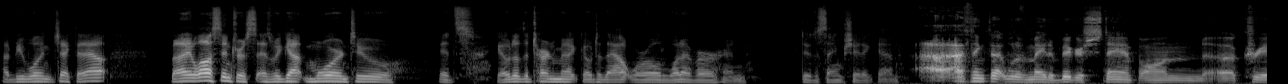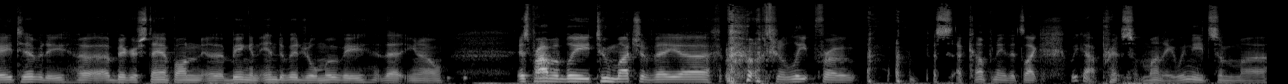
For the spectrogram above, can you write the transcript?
I'd be willing to check that out. But I lost interest as we got more into it's go to the tournament, go to the outworld, whatever, and do the same shit again. I I think that would have made a bigger stamp on uh, creativity, uh, a bigger stamp on uh, being an individual movie that you know is probably too much of a uh, leap for a, a company that's like, we got to print some money. We need some. Uh,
